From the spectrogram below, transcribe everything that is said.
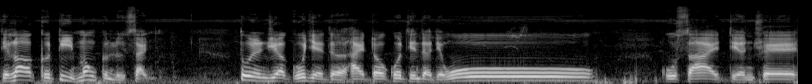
thì lo cứ đi mong cứ lử sành tôi nên giờ cũng chế được hai đầu cũng tin được thì ô cú sai tiền chơi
